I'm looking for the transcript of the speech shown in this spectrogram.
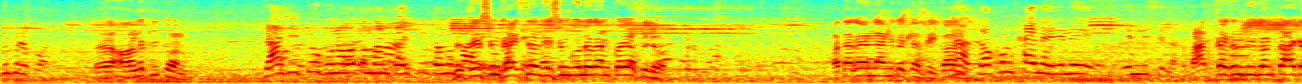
দুপুরের পর। অনেক কি কোন? যাস একটু গুণগত মানটা একটু যেন বাড়ে। যেসুম খাইছেন হেসুম গুণগান কই আছিল। কথা কেন না আমি কইতাছি কোন। তখন খাই নাই এমনি এমনি ছিল। ভাত খাইছেন দুই ঘণ্টা আগে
